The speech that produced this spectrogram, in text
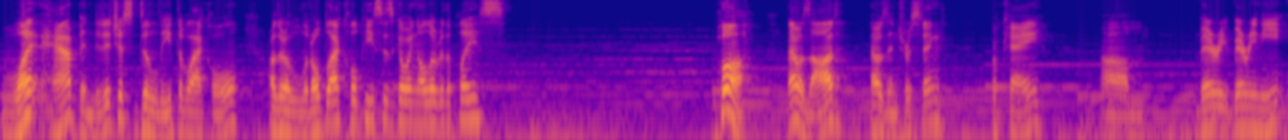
What happened? Did it just delete the black hole? Are there little black hole pieces going all over the place? Huh. That was odd. That was interesting. Okay. Um, very, very neat.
